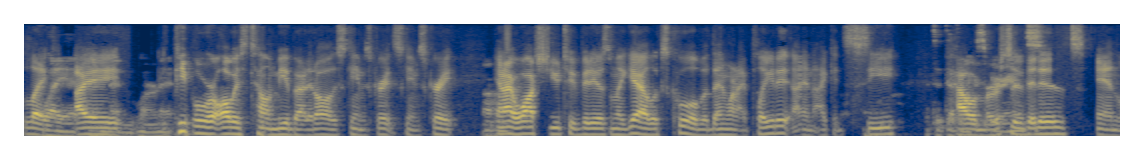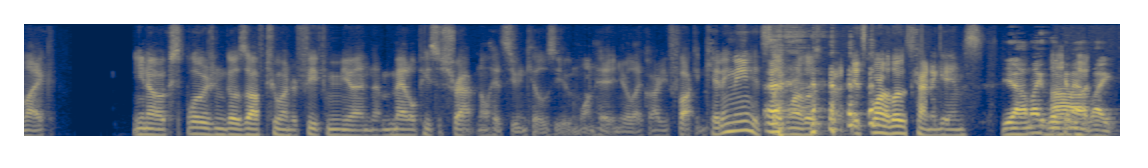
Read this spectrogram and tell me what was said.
Like play it I, learn it. people were always telling me about it. Oh, this game is great. This game is great. Uh-huh. And I watched YouTube videos. I'm like, yeah, it looks cool. But then when I played it and I could see it's a different how immersive experience. it is, and like, you know, explosion goes off 200 feet from you, and a metal piece of shrapnel hits you and kills you in one hit, and you're like, are you fucking kidding me? It's like one of those. it's one of those kind of games. Yeah, I'm like looking Uh, at like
